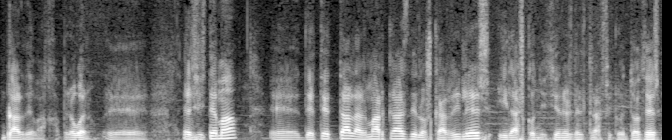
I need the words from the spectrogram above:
dar de baja. Pero bueno, eh, el sistema eh, detecta las marcas de los carriles y las condiciones del tráfico. Entonces,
